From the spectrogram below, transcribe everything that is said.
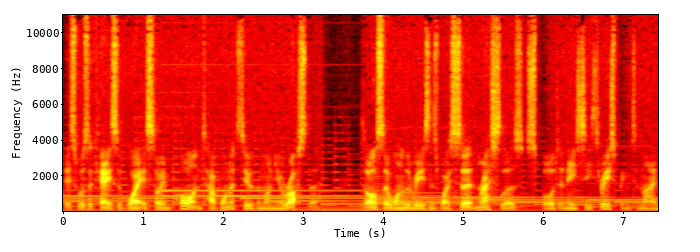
this was a case of why it is so important to have one or two of them on your roster. Was also one of the reasons why certain wrestlers, Spud and EC3 spring to mind,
